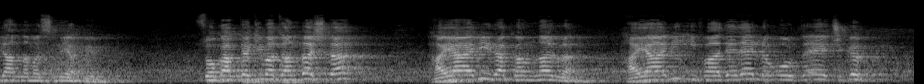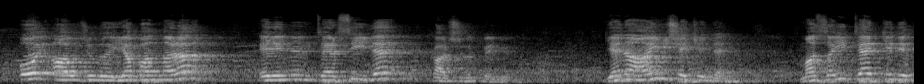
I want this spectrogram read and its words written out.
planlamasını yapıyor. Sokaktaki vatandaş da hayali rakamlarla, hayali ifadelerle ortaya çıkıp oy avcılığı yapanlara elinin tersiyle karşılık veriyor. Gene aynı şekilde masayı terk edip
